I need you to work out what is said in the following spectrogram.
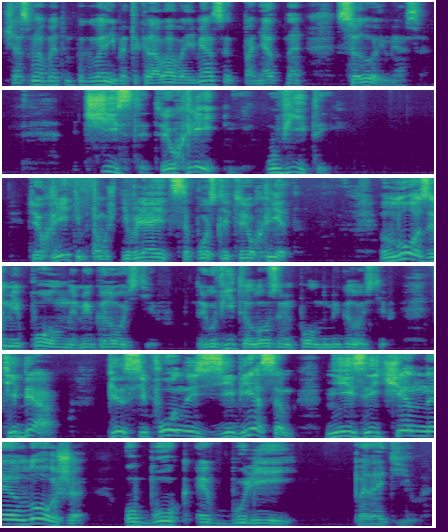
Сейчас мы об этом поговорим. Это кровавое мясо, это, понятно, сырое мясо чистый, трехлетний, увитый. Трехлетний, потому что является после трех лет лозами полными гроздьев, и увиты лозами полными гроздьев. Тебя, Персифоны с Зевесом, неизреченная ложа, о бог Эвбулей, породила.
